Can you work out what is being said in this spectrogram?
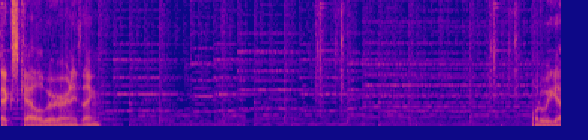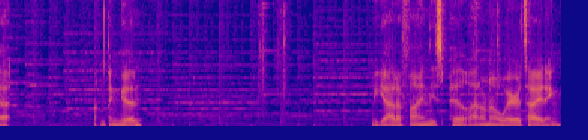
Excalibur or anything. What do we got? Something good? We gotta find this pill. I don't know where it's hiding.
